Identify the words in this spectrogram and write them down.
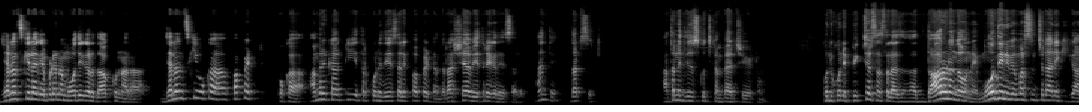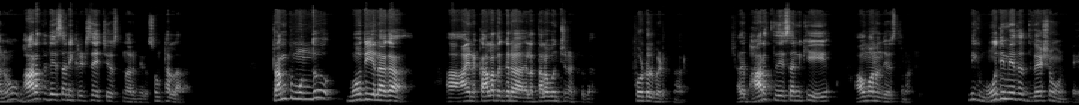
జలన్స్కి లాగా ఎప్పుడైనా మోదీ గారు దాక్కున్నారా? జలన్స్కి ఒక పపెట్ ఒక అమెరికాకి ఇతర కొన్ని దేశాలకి పపెట్ అంత రష్యా వ్యతిరేక దేశాలు అంతే దట్స్ ఇట్ అతన్ని తీసుకొచ్చి కంపేర్ చేయటం. కొన్ని కొన్ని పిక్చర్స్ అసలు దారుణంగా ఉన్నాయి. మోదీని విమర్శించడానికి గాను భారతదేశాన్ని క్రిటిసైజ్ చేస్తున్నారు మీరు సుంఠల్లారా ట్రంప్ ముందు మోదీ ఇలాగా ఆ, ఆయన కాళ్ళ దగ్గర ఇలా తల వంచినట్లుగా. ఫోటోలు పెడుతున్నారు. అది భారతదేశానికి అవమానం చేస్తున్నట్లు మీకు మోదీ మీద ద్వేషం ఉంటే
